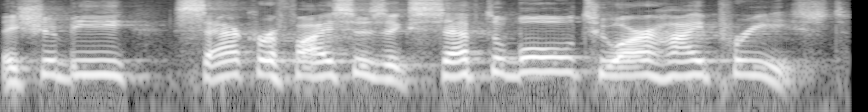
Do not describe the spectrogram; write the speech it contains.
They should be sacrifices acceptable to our high priest.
